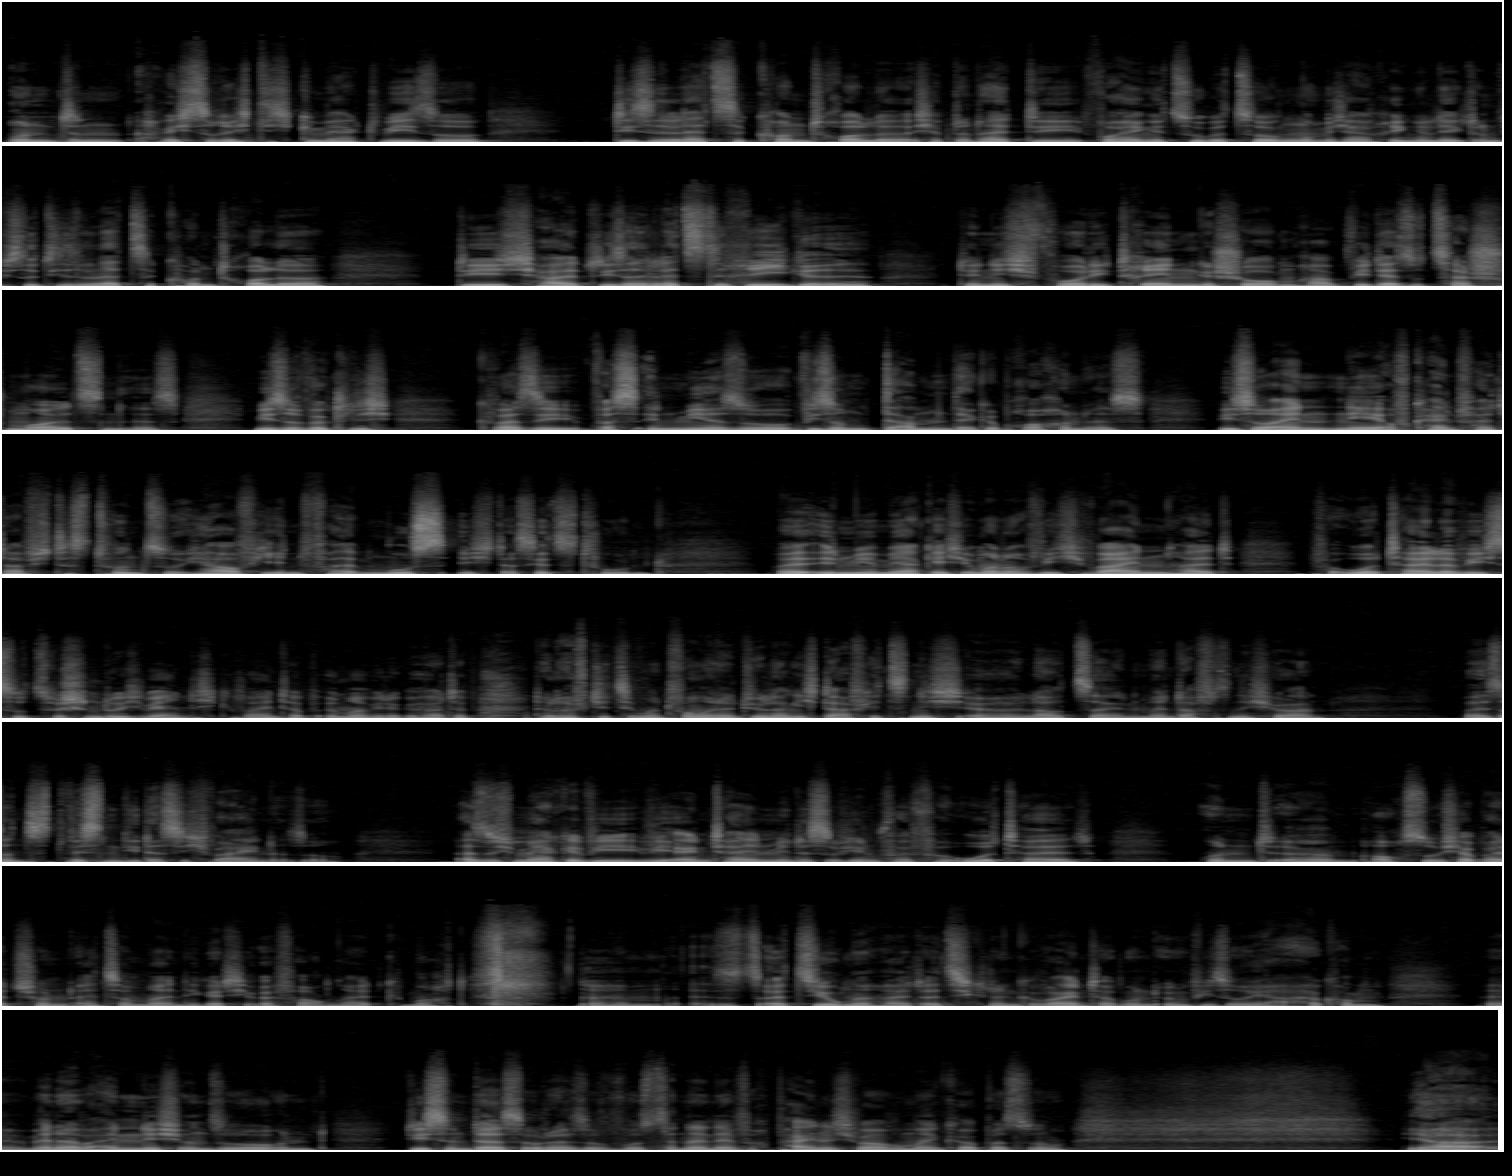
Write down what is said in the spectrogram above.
Und dann habe ich so richtig gemerkt, wie so, diese letzte Kontrolle, ich habe dann halt die Vorhänge zugezogen und mich einfach hingelegt und wie so diese letzte Kontrolle, die ich halt, dieser letzte Riegel, den ich vor die Tränen geschoben habe, wie der so zerschmolzen ist, wie so wirklich quasi was in mir so, wie so ein Damm, der gebrochen ist, wie so ein, nee, auf keinen Fall darf ich das tun, so, ja, auf jeden Fall muss ich das jetzt tun, weil in mir merke ich immer noch, wie ich weinen halt verurteile, wie ich so zwischendurch, während ich geweint habe, immer wieder gehört habe, da läuft jetzt jemand vor meiner Tür lang, ich darf jetzt nicht äh, laut sein, man darf es nicht hören, weil sonst wissen die, dass ich weine, so. Also ich merke, wie, wie ein Teil mir das auf jeden Fall verurteilt und ähm, auch so, ich habe halt schon ein, zwei Mal negative Erfahrungen halt gemacht, ähm, als, als Junge halt, als ich dann geweint habe und irgendwie so, ja, komm, äh, Männer weinen nicht und so und dies und das oder so, wo es dann halt einfach peinlich war, wo mein Körper so ja,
